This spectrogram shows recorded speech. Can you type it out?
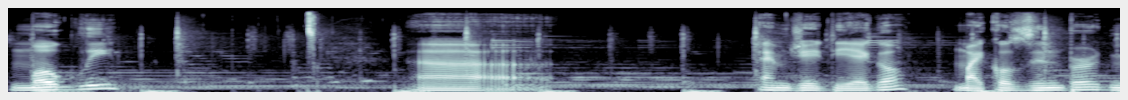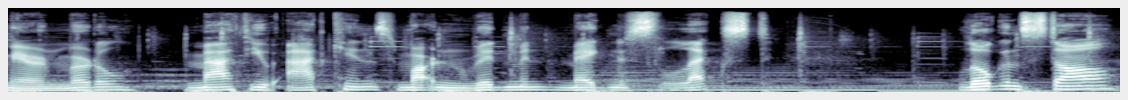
Mowgli, uh, MJ Diego, Michael Zinberg, Marin Myrtle, Matthew Atkins, Martin Ridman, Magnus Lext, Logan Stahl,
